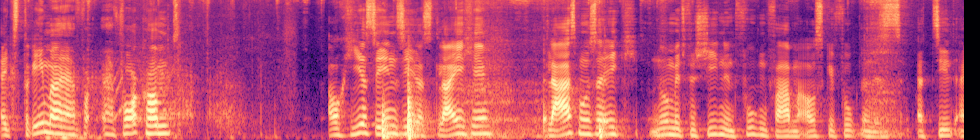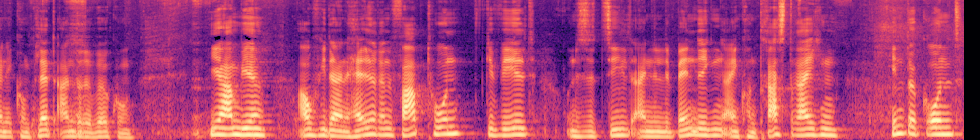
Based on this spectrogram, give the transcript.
extremer hervorkommt. Auch hier sehen Sie das gleiche Glasmosaik, nur mit verschiedenen Fugenfarben ausgefugt und es erzielt eine komplett andere Wirkung. Hier haben wir auch wieder einen helleren Farbton gewählt und es erzielt einen lebendigen, einen kontrastreichen Hintergrund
